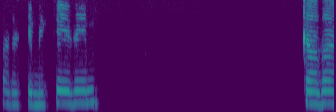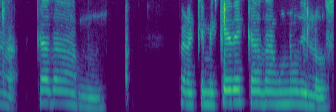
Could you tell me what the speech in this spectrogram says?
para que me queden cada, cada mm, para que me quede cada uno de los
